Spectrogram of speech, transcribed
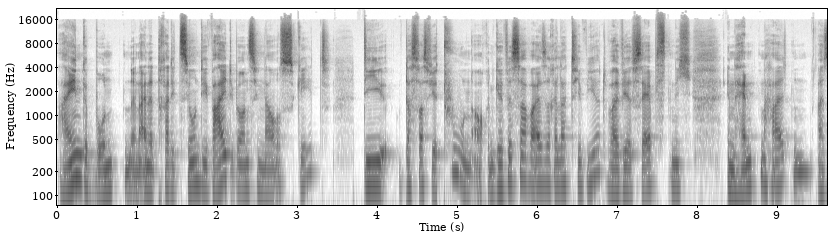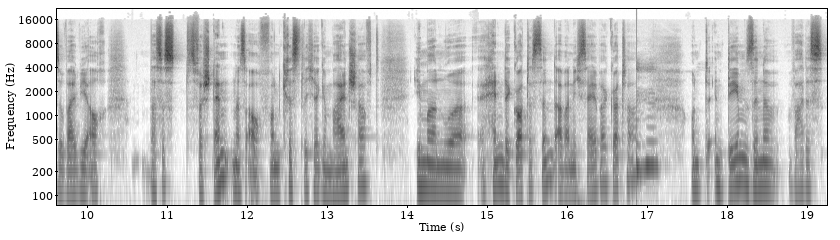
eingebunden in eine Tradition, die weit über uns hinausgeht, die das, was wir tun, auch in gewisser Weise relativiert, weil wir es selbst nicht in Händen halten, also weil wir auch, das ist das Verständnis auch von christlicher Gemeinschaft, immer nur Hände Gottes sind, aber nicht selber Götter. Mhm. Und in dem Sinne war das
